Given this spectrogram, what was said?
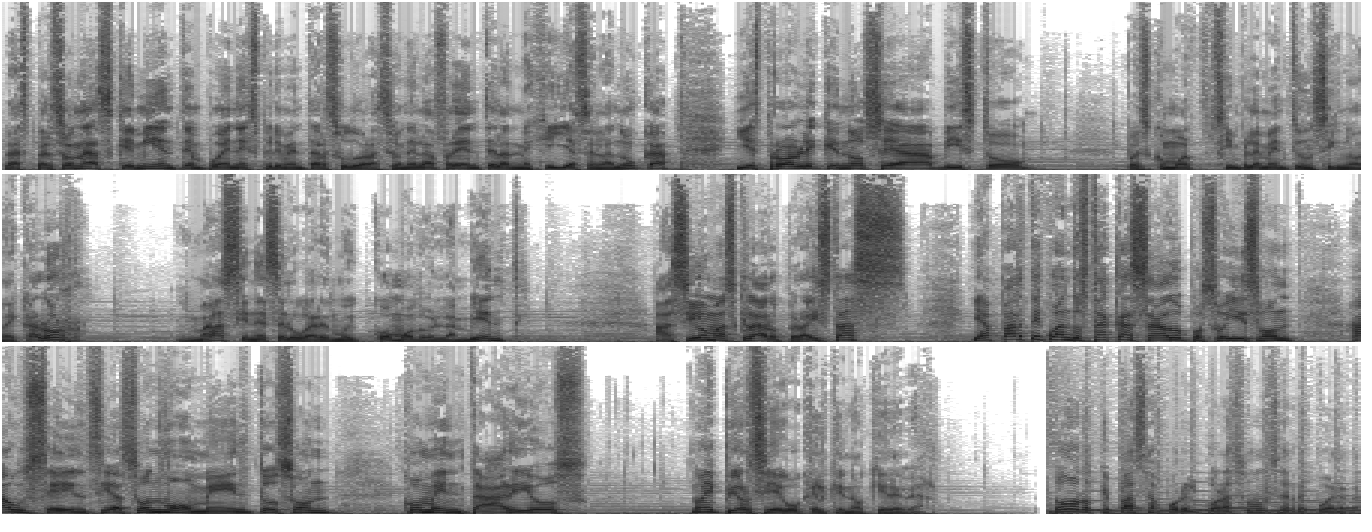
Las personas que mienten pueden experimentar sudoración en la frente, las mejillas, en la nuca y es probable que no sea visto pues como simplemente un signo de calor. Más si en ese lugar es muy cómodo el ambiente. Así o más claro, pero ahí estás. Y aparte cuando está casado, pues oye, son ausencias, son momentos, son comentarios. No hay peor ciego que el que no quiere ver. Todo lo que pasa por el corazón se recuerda.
